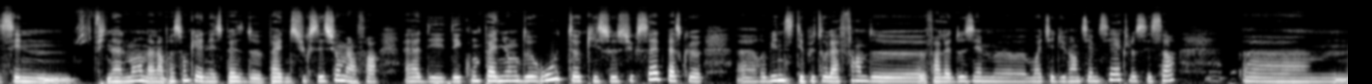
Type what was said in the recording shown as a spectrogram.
c'est finalement, on a l'impression qu'il y a une espèce de pas une succession, mais enfin, elle a des, compagnons de route qui se succèdent parce que euh, Rubin, c'était plutôt la fin de, enfin la deuxième euh, moitié du XXe siècle, c'est ça? Euh,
